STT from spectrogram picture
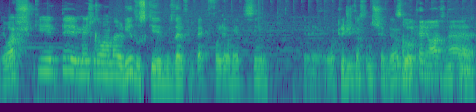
Eu acho que ter mencionou a maioria dos que nos deram feedback foi realmente sim. É, eu acredito que nós estamos chegando. São muito carinhosos, né?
